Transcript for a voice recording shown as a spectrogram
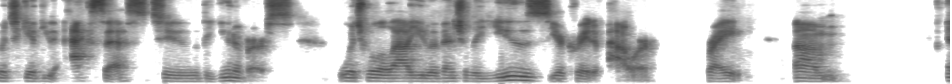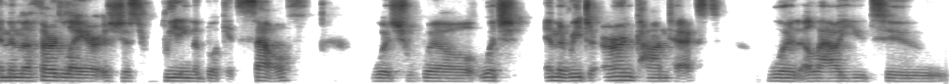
which give you access to the universe, which will allow you to eventually use your creative power, right? Um, and then the third layer is just reading the book itself, which will, which in the read to earn context would allow you to,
